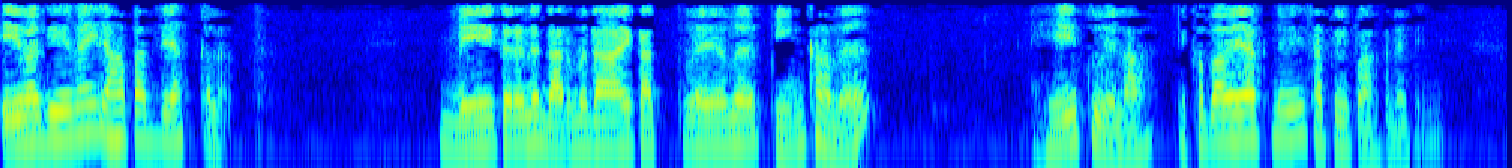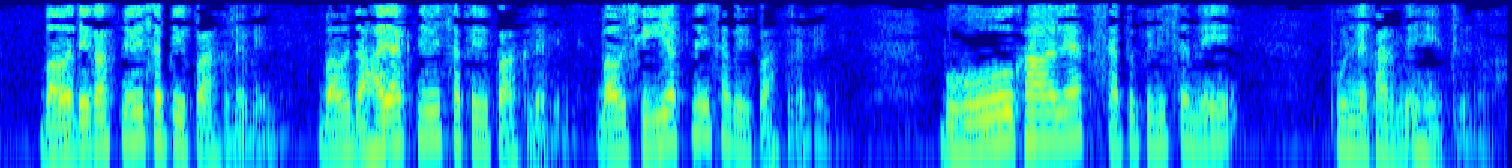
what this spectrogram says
ඒ වගේමයි යහපත් දෙයක් කළත්. මේ කරන ධර්මදායකත්වයම පින්කම හේතු වෙලා එක භවයක් නෙවෙයි සැප විපාක ලැබෙන්නේ. භව දෙකක් නෙවෙයි සැප විපාක ලැබෙන්නේ. භව 10ක් නෙවෙයි සැප විපාක ලැබෙන්නේ. භව 100ක් නෙවෙයි සැප විපාක ලැබෙන්නේ. බොහෝ කාලයක් සැප පිණිස මේ පුණ්‍ය කර්මය හේතු වෙනවා.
